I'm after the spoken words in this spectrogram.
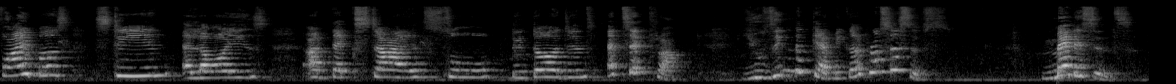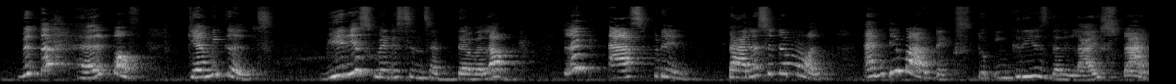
fibers, steel, alloys, uh, textiles, soap, detergents, etc. using the chemical processes. Medicines. With the help of chemicals, various medicines are developed like aspirin, paracetamol, antibiotics to increase the lifespan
